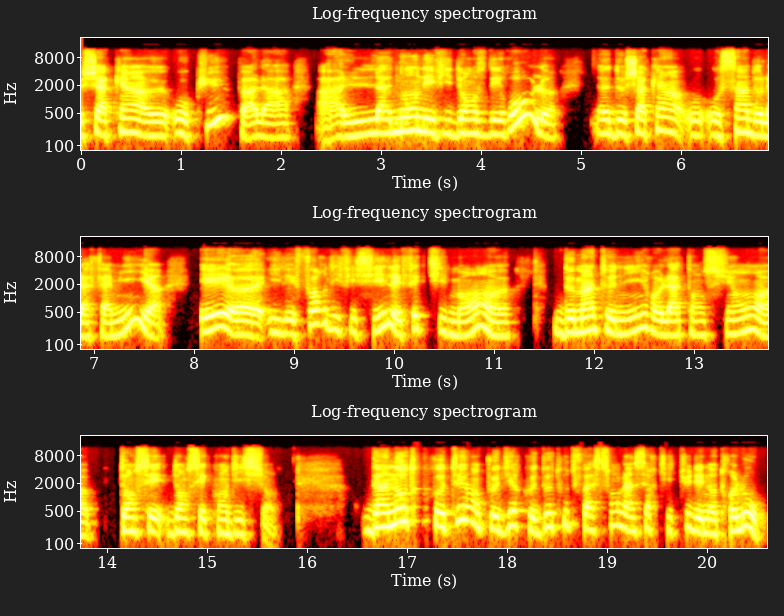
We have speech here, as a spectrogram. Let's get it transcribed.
chacun euh, occupe, à la, non-évidence des rôles de chacun au, sein de la famille. Et il est fort difficile, effectivement, de maintenir l'attention euh, ces, dans ces conditions. D'un autre côté, on peut dire que de toute façon, l'incertitude est notre lot,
